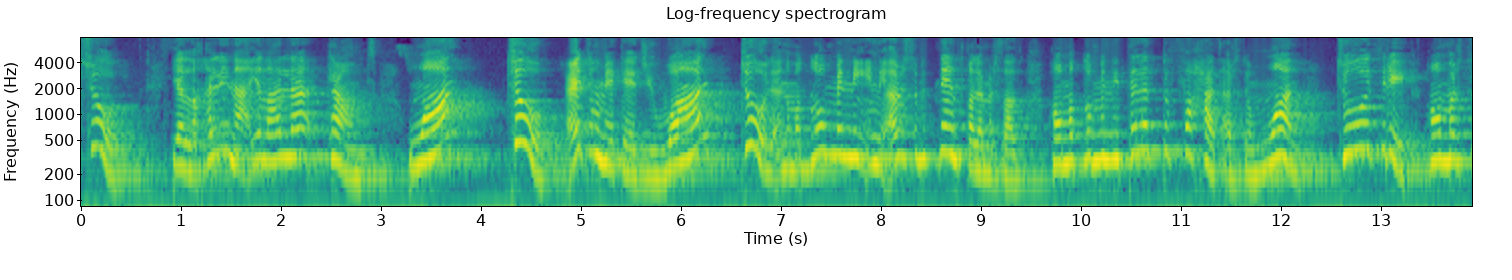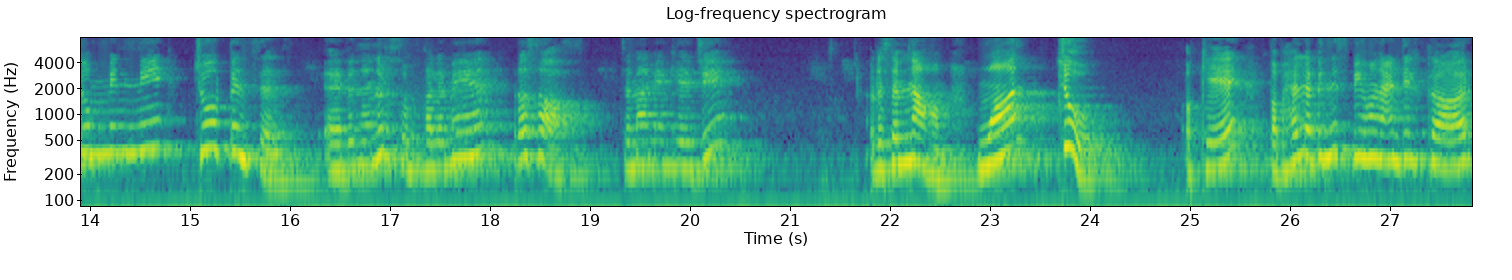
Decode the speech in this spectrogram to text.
2 يلا خلينا يلا هلا كاونت 1 2 عدهم يا كيجي. 1 2 لأنه مطلوب مني إني أرسم اثنين قلم رصاص. هون مطلوب مني ثلاث تفاحات أرسم. 1 2 3 هون مرسوم مني 2 بنسلز آه بدنا نرسم قلمين رصاص. تمام يا كيجي رسمناهم. 1 2 أوكي؟ طب هلا بالنسبة هون عندي الكار.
